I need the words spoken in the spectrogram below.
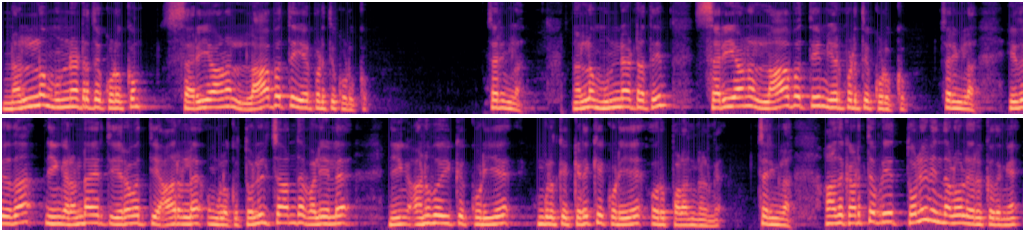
நல்ல முன்னேற்றத்தை கொடுக்கும் சரியான லாபத்தை ஏற்படுத்தி கொடுக்கும். சரிங்களா? நல்ல முன்னேற்றத்தையும் சரியான லாபத்தையும் ஏற்படுத்தி கொடுக்கும். சரிங்களா? இதுதான் நீங்கள் ரெண்டாயிரத்தி இருபத்தி ஆறில் உங்களுக்கு தொழில் சார்ந்த வழியில் நீங்கள் அனுபவிக்கக்கூடிய உங்களுக்கு கிடைக்கக்கூடிய ஒரு பலன்கள்ங்க. சரிங்களா? அதுக்கு அடுத்தபடியே தொழில் இந்த அளவில் இருக்குதுங்க.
